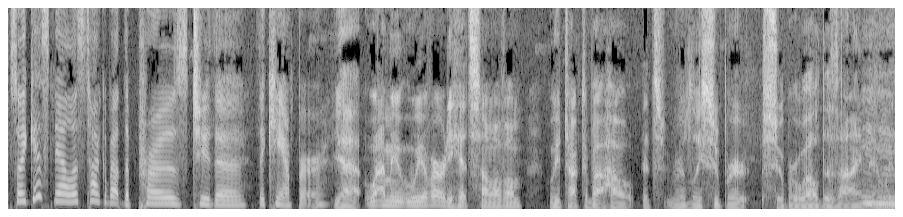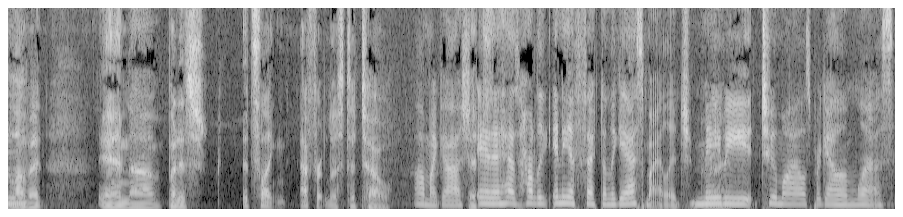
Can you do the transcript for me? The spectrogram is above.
So, I guess now let's talk about the pros to the the camper. Yeah, well, I mean, we have already hit some of them. We talked about how it's really super, super well designed, and we Mm-hmm. love it. And uh, but it's it's like effortless to tow. Oh my gosh! It's- and it has hardly any effect on the gas mileage. Maybe two miles per gallon less,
